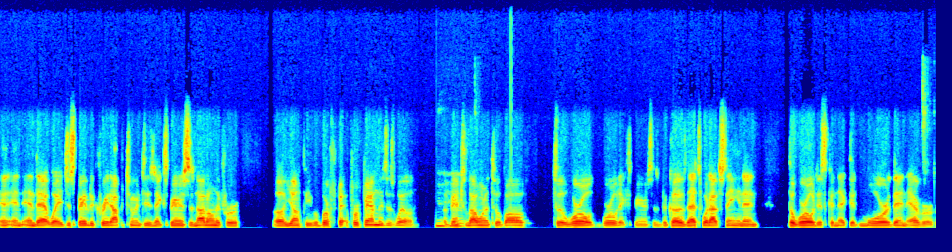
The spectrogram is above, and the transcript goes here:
in, in, in that way, just be able to create opportunities and experiences, not only for uh, young people, but for, for families as well. Mm-hmm. Eventually, I wanted to evolve to world world experiences because that's what I've seen, and the world is connected more than ever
